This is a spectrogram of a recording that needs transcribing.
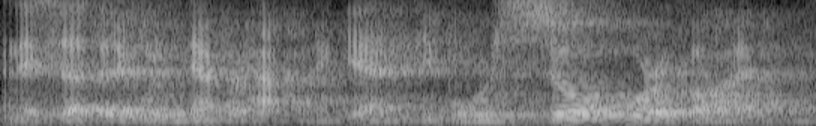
and they said that it would never happen again. People were so horrified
